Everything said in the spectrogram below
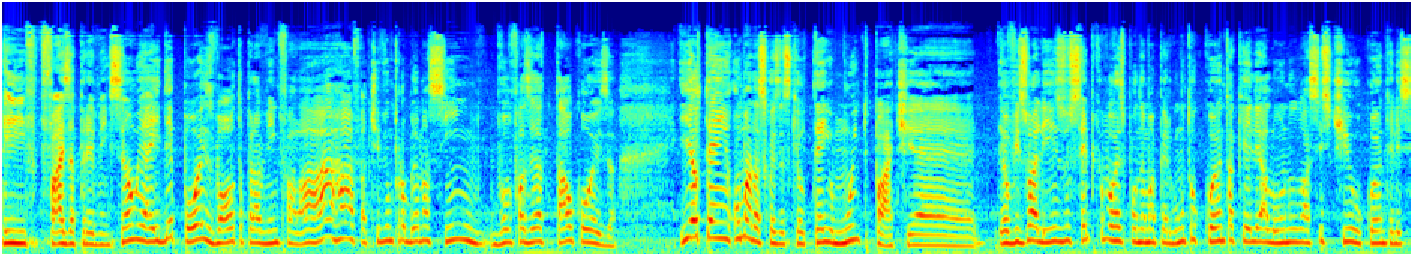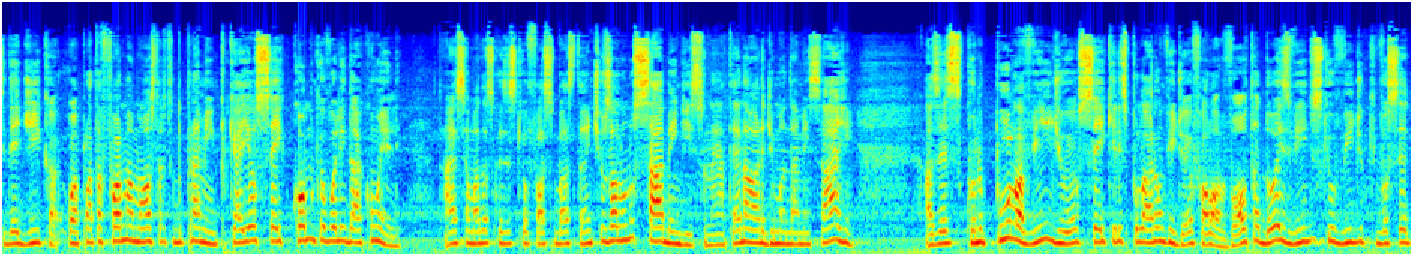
e faz a prevenção e aí depois volta para vir falar: "Ah, Rafa, tive um problema assim, vou fazer tal coisa". E eu tenho, uma das coisas que eu tenho muito, Paty, é. Eu visualizo sempre que eu vou responder uma pergunta o quanto aquele aluno assistiu, o quanto ele se dedica. A plataforma mostra tudo pra mim, porque aí eu sei como que eu vou lidar com ele. Tá? Essa é uma das coisas que eu faço bastante. Os alunos sabem disso, né? Até na hora de mandar mensagem, às vezes quando pula vídeo, eu sei que eles pularam vídeo. Aí eu falo, ó, volta dois vídeos que o vídeo que você,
